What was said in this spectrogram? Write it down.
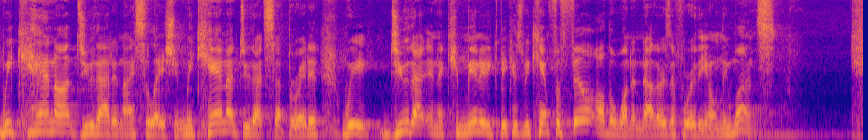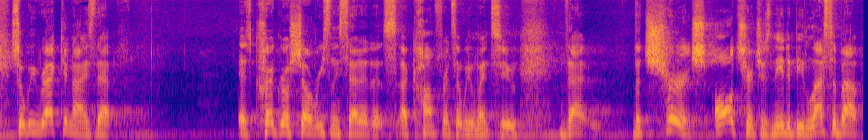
we cannot do that in isolation. We cannot do that separated. We do that in a community because we can't fulfill all the one another's if we're the only ones. So we recognize that, as Craig Groeschel recently said at a, a conference that we went to, that the church, all churches, need to be less about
